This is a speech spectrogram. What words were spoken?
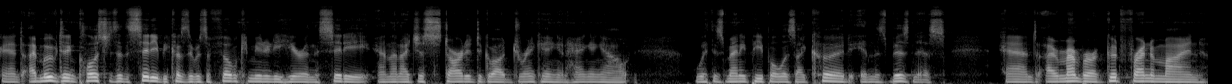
And I moved in closer to the city because there was a film community here in the city. And then I just started to go out drinking and hanging out with as many people as I could in this business. And I remember a good friend of mine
